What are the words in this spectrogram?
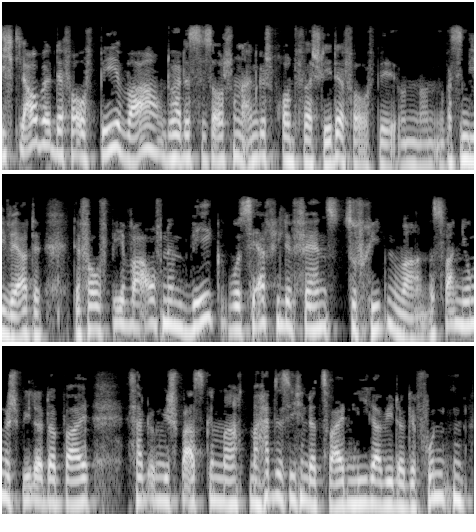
ich glaube, der VfB war, und du hattest es auch schon angesprochen, was steht der VfB und, und, was sind die Werte? Der VfB war auf einem Weg, wo sehr viele Fans zufrieden waren. Es waren junge Spieler dabei, es hat irgendwie Spaß gemacht, man hatte sich in der zweiten Liga wieder gefunden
